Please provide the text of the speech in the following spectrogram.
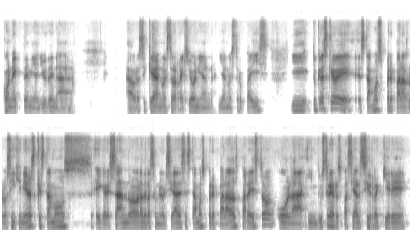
conecten y ayuden a, ahora sí que a nuestra región y a, nuestro país. ¿Y tú crees que estamos preparados, los ingenieros que estamos egresando ahora de las universidades, estamos preparados para esto o la industria aeroespacial sí requiere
